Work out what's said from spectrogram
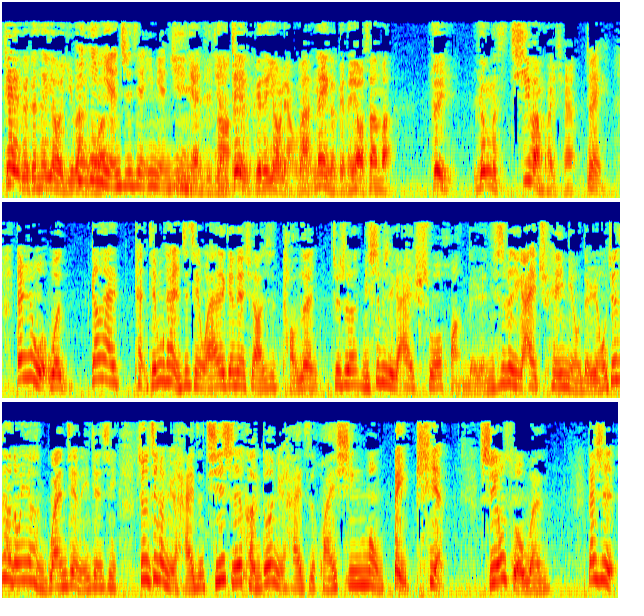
这个跟他要一万多，一一年之间，一年之间，一年之间，啊这个给他要两万，那个给他要三万，最扔了七万块钱。对，但是我我刚才开节目开始之前，我还在跟那徐老师讨论，就是说你是不是一个爱说谎的人，你是不是一个爱吹牛的人？我觉得这个东西很关键的一件事情，就是这个女孩子，其实很多女孩子怀新梦被骗，时有所闻，但是。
